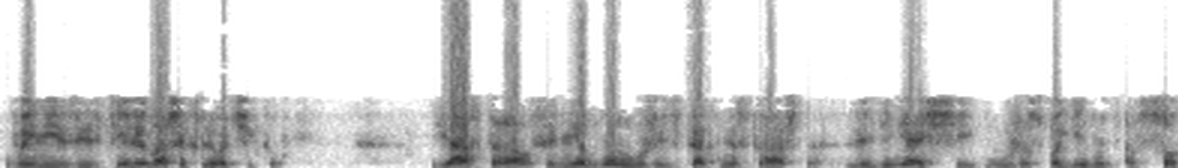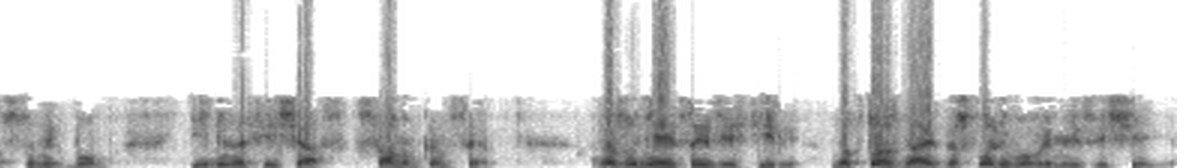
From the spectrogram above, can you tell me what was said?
«Вы не известили ваших летчиков?» Я старался не обнаружить, как мне страшно, леденящий ужас погибнуть от собственных бомб. Именно сейчас, в самом конце. Разумеется, известили, но кто знает, дошло ли вовремя извещение.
